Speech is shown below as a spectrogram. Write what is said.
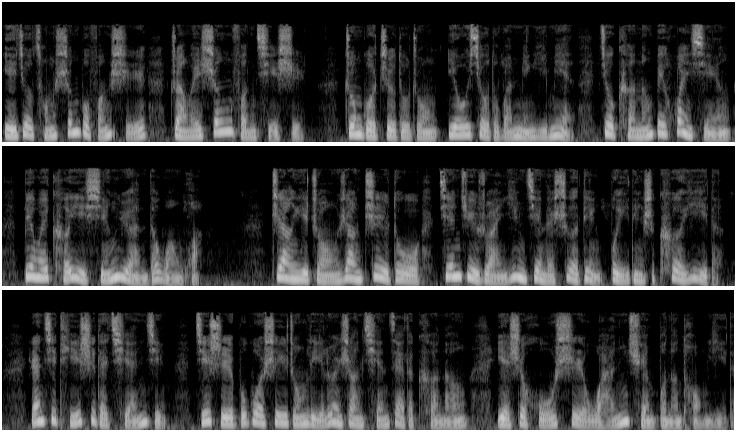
也就从生不逢时转为生逢其时，中国制度中优秀的文明一面就可能被唤醒，变为可以行远的文化。这样一种让制度兼具软硬件的设定，不一定是刻意的，然其提示的前景，即使不过是一种理论上潜在的可能，也是胡适完全不能同意的。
